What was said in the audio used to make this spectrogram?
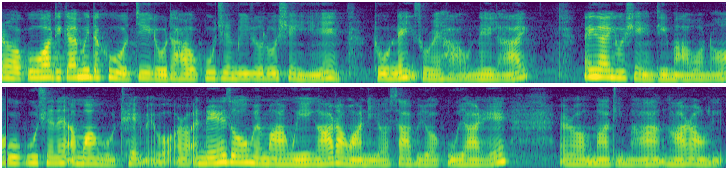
အဲ့တော့ကိုကဒီကမ်းမိတ်တစ်ခုကိုကြည့်လို့ဒါကိုကူချင်ပြီဆိုလို့ရှိရင် donate ဆိုတဲ့ဟာကိုနှိပ်လိုက်နှိပ်လိုက်လို့ရှိရင်ဒီမှာပေါ့နော်ကိုကူချင်တဲ့အမောင့်ကိုထည့်မယ်ပေါ့အဲ့တော့အနည်းဆုံးမြန်မာငွေ9000ကနေတော့စပြီးတော့ကူရတယ်အဲ့တော့အမဒီမှာ9000လေး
